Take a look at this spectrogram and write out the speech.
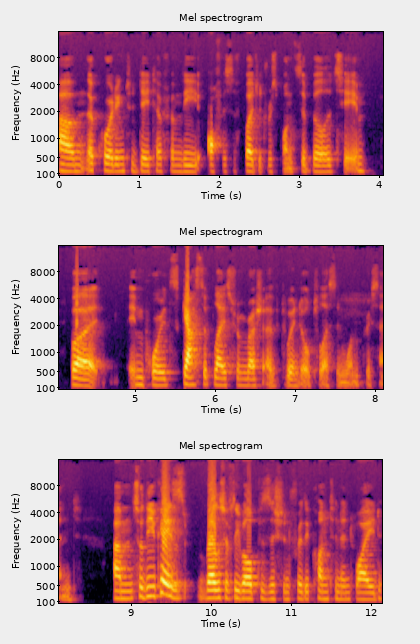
um, according to data from the Office of Budget Responsibility. But imports, gas supplies from Russia have dwindled to less than 1%. Um, so the UK is relatively well positioned for the continent wide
